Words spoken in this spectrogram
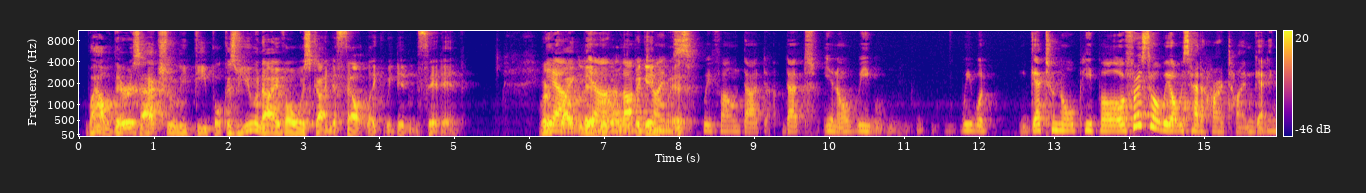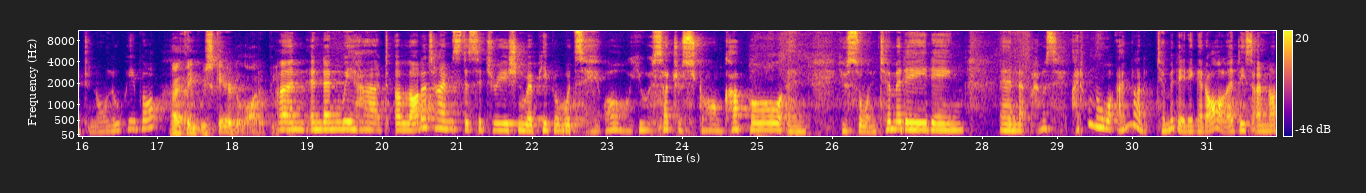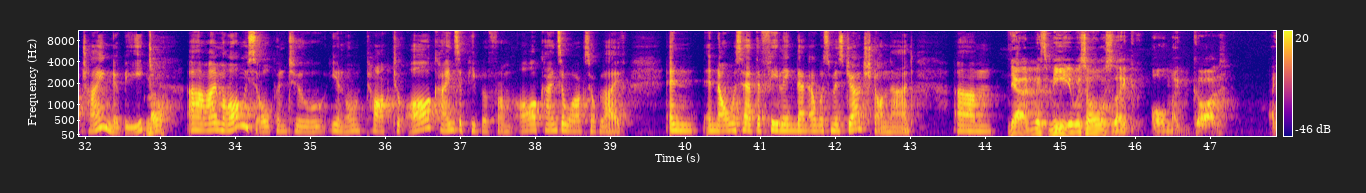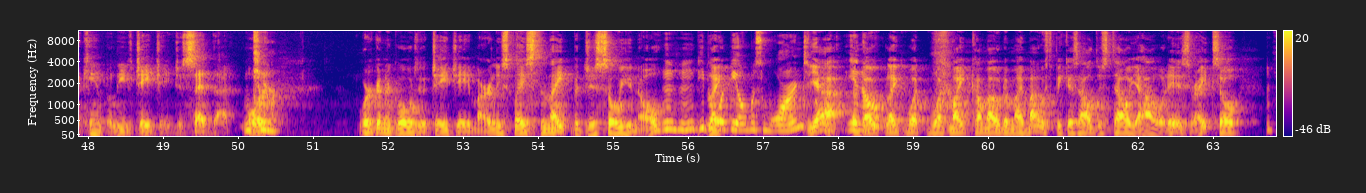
wow, there is actually people, because you and I have always kind of felt like we didn't fit in. We're quite liberal a lot to of times with. we found that that you know we we would get to know people or first of all we always had a hard time getting to know new people I think we scared a lot of people. and and then we had a lot of times the situation where people would say oh you are such a strong couple and you're so intimidating and i was i don't know i'm not intimidating at all at least i'm not trying to be no. Uh, I'm always open to, you know, talk to all kinds of people from all kinds of walks of life, and and always had the feeling that I was misjudged on that. Um, Yeah, and with me, it was always like, oh my God, I can't believe JJ just said that. Or Yeah. We're going to go to JJ Marley's place tonight, but just so you know. And people Like- would be almost warned. Yeah, You know? like what what might come out of my mouth because I'll just tell you how it is, right? So,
